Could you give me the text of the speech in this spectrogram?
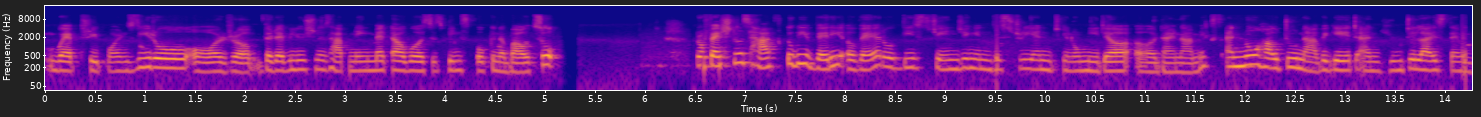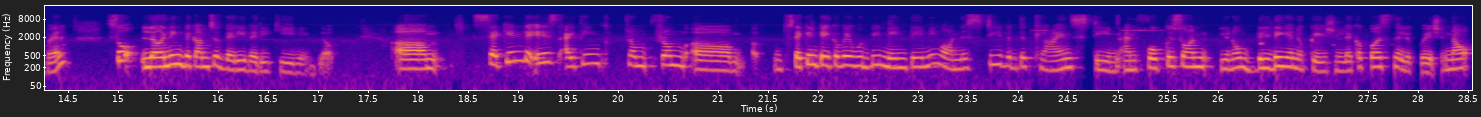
web 3.0 or uh, the revolution is happening metaverse is being spoken about. So professionals have to be very aware of these changing industry and you know media uh, dynamics and know how to navigate and utilize them well. So learning becomes a very very key enabler um, second is, I think from, from um, second takeaway would be maintaining honesty with the client's team and focus on, you know, building an equation, like a personal equation. Now,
